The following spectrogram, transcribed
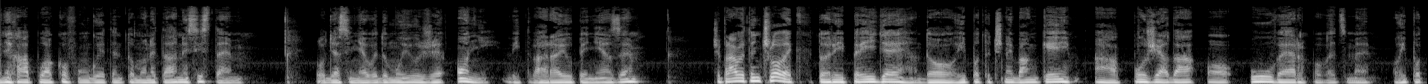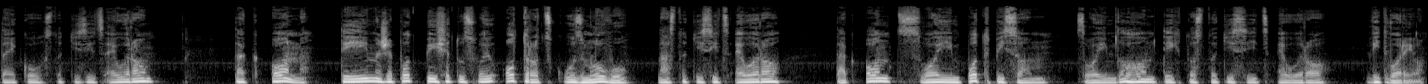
nechápu, ako funguje tento monetárny systém. Ľudia si neuvedomujú, že oni vytvárajú peniaze, že práve ten človek, ktorý príde do hypotečnej banky a požiada o úver, povedzme, o hypotéku 100 tisíc eur, tak on tým, že podpíše tú svoju otrockú zmluvu na 100 tisíc eur, tak on svojím podpisom, svojim dlhom týchto 100 tisíc eur vytvoril.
